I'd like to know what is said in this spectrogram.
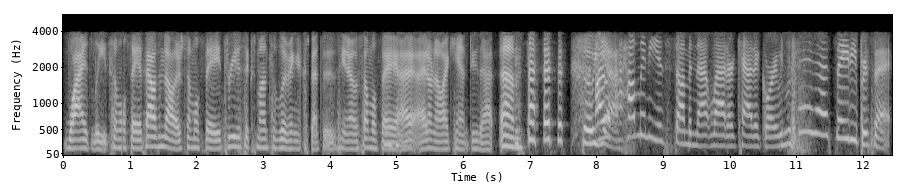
widely. Some will say a thousand dollars. Some will say three to six months of living expenses. You know, some will say mm-hmm. I, I don't know, I can't do that. Um So yeah, how, how many is some in that latter category? Would you say that's eighty percent?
